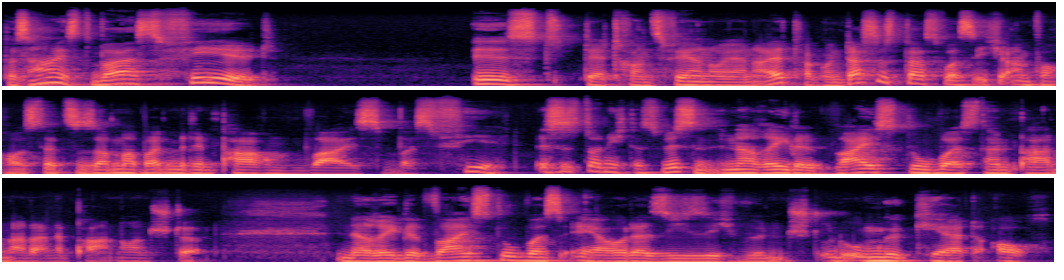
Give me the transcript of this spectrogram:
Das heißt, was fehlt? Ist der Transfer in euren Alltag. Und das ist das, was ich einfach aus der Zusammenarbeit mit den Paaren weiß, was fehlt. Es ist doch nicht das Wissen. In der Regel weißt du, was dein Partner, deine Partnerin stört. In der Regel weißt du, was er oder sie sich wünscht und umgekehrt auch.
